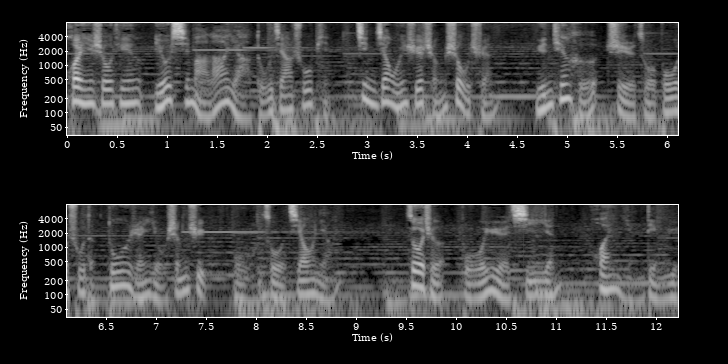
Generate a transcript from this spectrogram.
欢迎收听由喜马拉雅独家出品、晋江文学城授权、云天河制作播出的多人有声剧《五座娇娘》，作者：博月七烟。欢迎订阅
